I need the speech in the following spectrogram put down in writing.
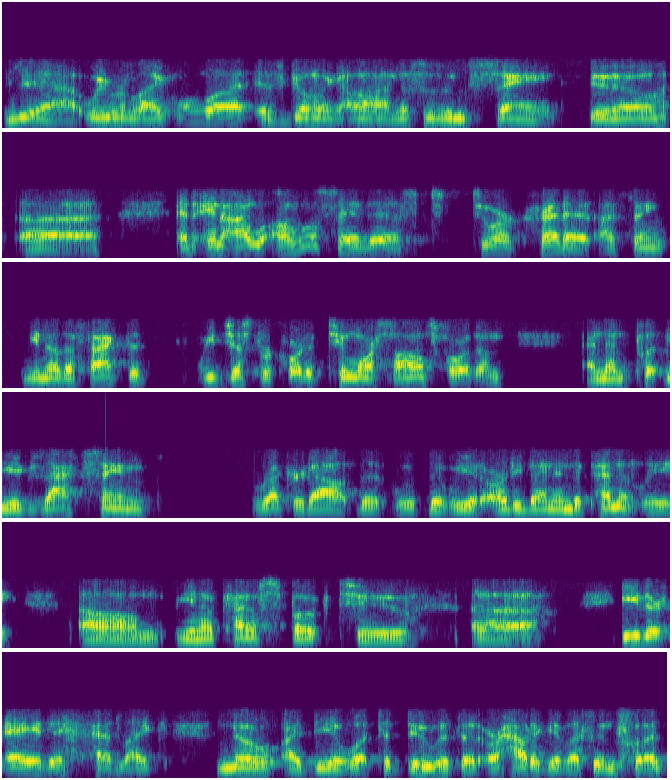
Yeah, we were like, "What is going on? This is insane," you know. Uh, and and I, I will say this to our credit, I think you know the fact that we just recorded two more songs for them, and then put the exact same record out that that we had already done independently, um, you know, kind of spoke to uh, either a they had like no idea what to do with it or how to give us input,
